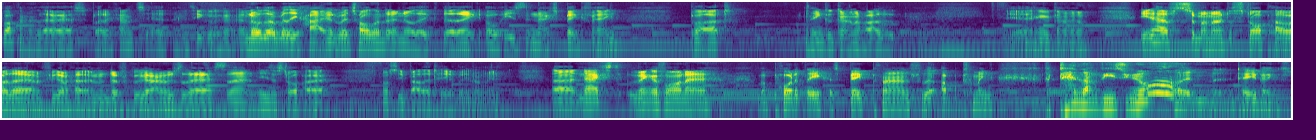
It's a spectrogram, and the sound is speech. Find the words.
Fucking hilarious, but I can't see it. I can see Gargano. I know they're really high on Ridge Holland, and I know like they're like, oh, he's the next big thing, but I think Gargano has it. Yeah, I think Gargano. You need to have some amount of star power there, and if you're gonna have, and if Gargano's there, so then he's a star power. Obviously Balor too, but you know what I mean. Uh, next, Ring of Honor reportedly has big plans for the upcoming television tapings.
